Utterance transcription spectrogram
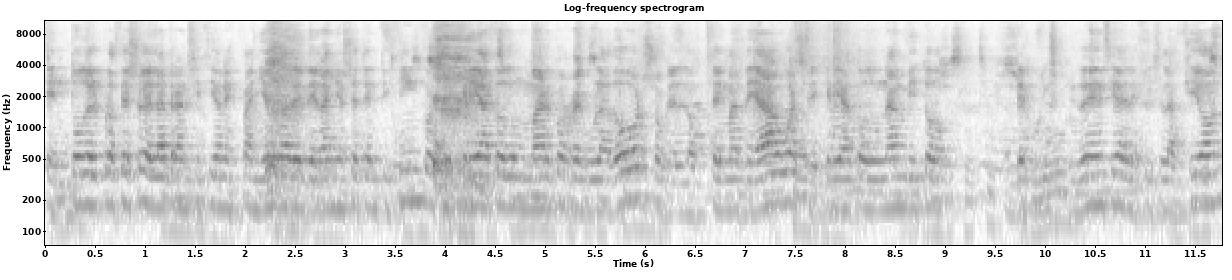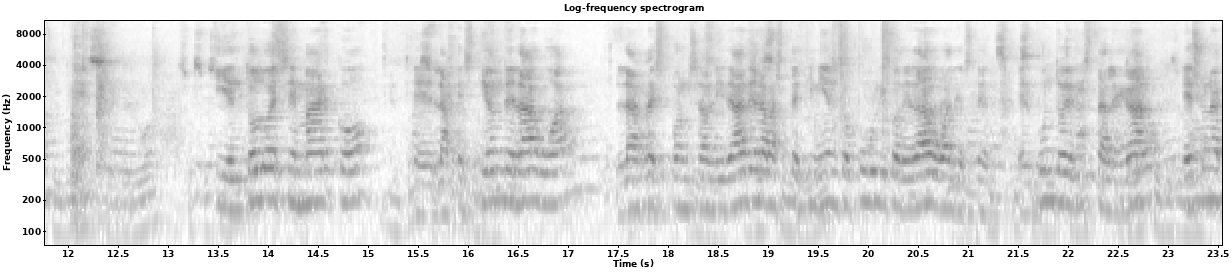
en todo el proceso de la transición española desde el año 75 se crea todo un marco regulador sobre los temas de agua, se crea todo un ámbito de jurisprudencia, de legislación, y en todo ese marco eh, la gestión del agua la responsabilidad del abastecimiento público del agua desde el punto de vista legal es una,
